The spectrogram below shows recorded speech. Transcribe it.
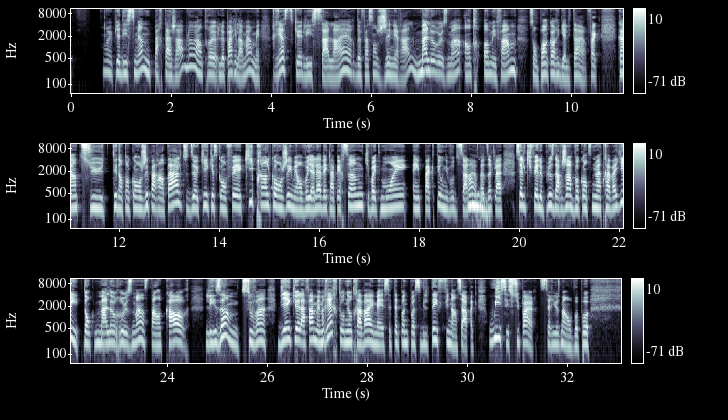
Oui, puis il y a des semaines partageables entre le père et la mère, mais reste que les salaires, de façon générale, malheureusement, entre hommes et femmes, sont pas encore égalitaires. Fait que quand tu es dans ton congé parental, tu te dis, OK, qu'est-ce qu'on fait? Qui prend le congé? Mais on va y aller avec la personne qui va être moins impactée au niveau du salaire. Mmh. C'est-à-dire que la, celle qui fait le plus d'argent va continuer à travailler. Donc, malheureusement, c'est encore les hommes, souvent, bien que la femme aimerait retourner au travail, mais c'est peut-être pas une possibilité financière. Fait que, oui, c'est super. Sérieusement, on va pas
